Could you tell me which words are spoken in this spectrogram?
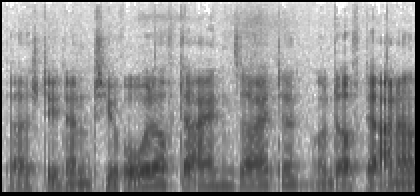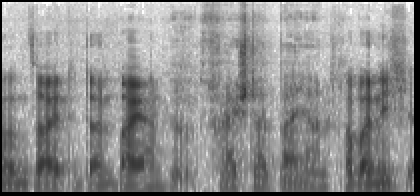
da steht dann Tirol auf der einen Seite und auf der anderen Seite dann Bayern. Ja, Freistaat Bayern. Aber nicht,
